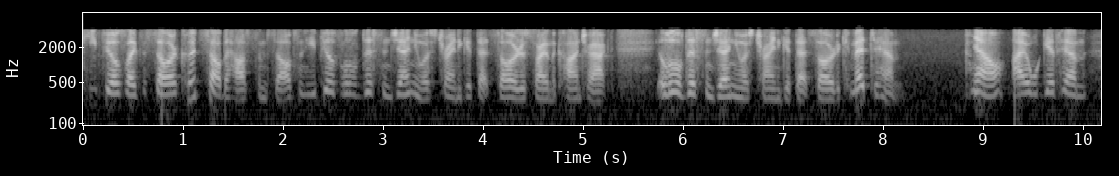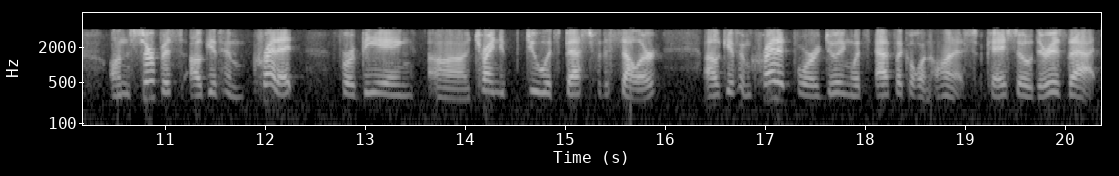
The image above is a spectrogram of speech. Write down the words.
he feels like the seller could sell the house themselves, and he feels a little disingenuous trying to get that seller to sign the contract, a little disingenuous trying to get that seller to commit to him. Now, I will give him, on the surface, I'll give him credit for being uh, trying to do what's best for the seller. I'll give him credit for doing what's ethical and honest. Okay, so there is that.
